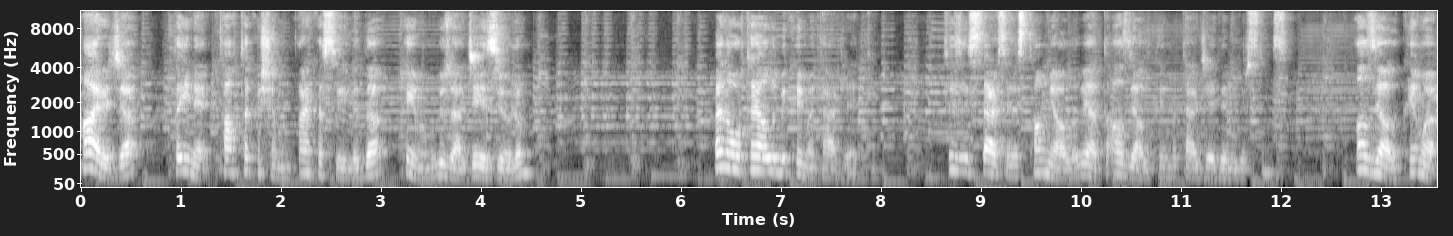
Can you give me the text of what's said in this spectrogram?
Ayrıca da yine tahta kaşığımın arkasıyla da kıymamı güzelce eziyorum. Ben orta yağlı bir kıyma tercih ettim. Siz isterseniz tam yağlı veya da az yağlı kıyma tercih edebilirsiniz. Az yağlı kıyma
